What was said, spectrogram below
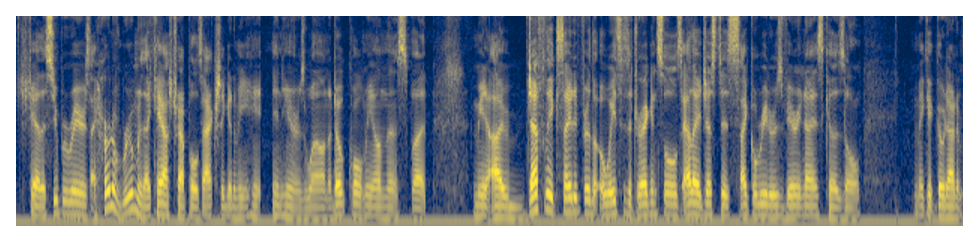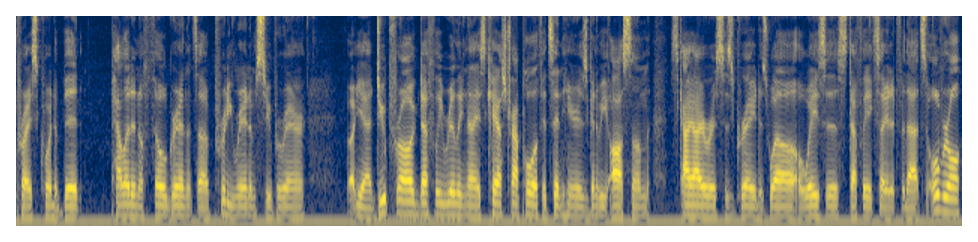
Just, yeah, the super rares. I heard a rumor that Chaos Trap is actually going to be in here as well, and don't quote me on this, but I mean, I'm definitely excited for the Oasis of Dragon Souls. Ally of Justice Cycle Reader is very nice because I'll make it go down in price quite a bit. Paladin of Felgrand, that's a pretty random super rare. But yeah, Dupe Frog, definitely really nice. Chaos Trap Hole, if it's in here, is going to be awesome. Sky Iris is great as well. Oasis, definitely excited for that. So overall,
